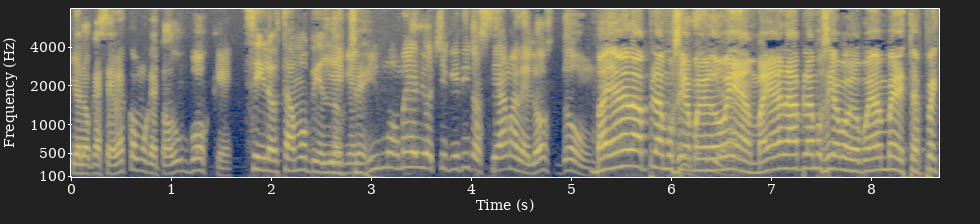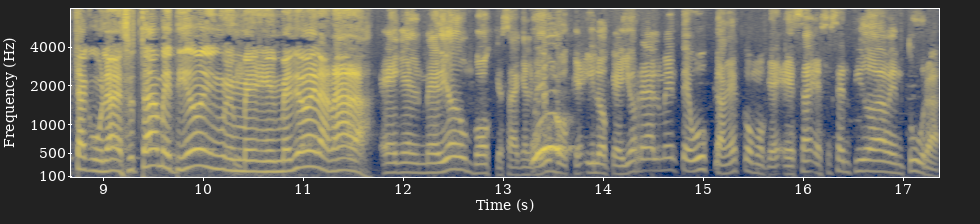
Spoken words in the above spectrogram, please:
que lo que se ve es como que todo un bosque, Sí, lo estamos y viendo. en el mismo medio chiquitito se llama The Lost Dome. Vayan a la Pla Música para que lo vean. Vayan a la Pla Música para que lo puedan ver. Está espectacular. Eso está metido en, en- en el medio de la nada. en el medio de un bosque, o sea, en el medio de un bosque. Y lo que ellos realmente buscan es como que esa, ese sentido de aventura,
